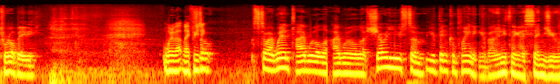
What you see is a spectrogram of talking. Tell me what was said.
twirl, baby. What about my freezing? So, so I went. I will. I will show you some. You've been complaining about anything I send you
